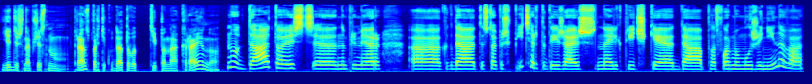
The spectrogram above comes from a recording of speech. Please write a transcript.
едешь на общественном транспорте куда-то вот типа на окраину? Ну да, то есть, э, например, э, когда ты стопишь в Питер, ты доезжаешь на электричке до платформы Млженинова,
